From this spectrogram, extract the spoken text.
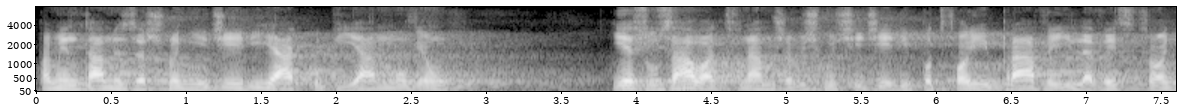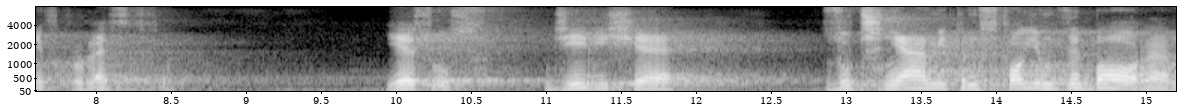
Pamiętamy zeszłe niedzieli, Jakub i Jan mówią, Jezu, załatw nam, żebyśmy siedzieli po Twojej prawej i lewej stronie w Królestwie. Jezus dzieli się z uczniami tym swoim wyborem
